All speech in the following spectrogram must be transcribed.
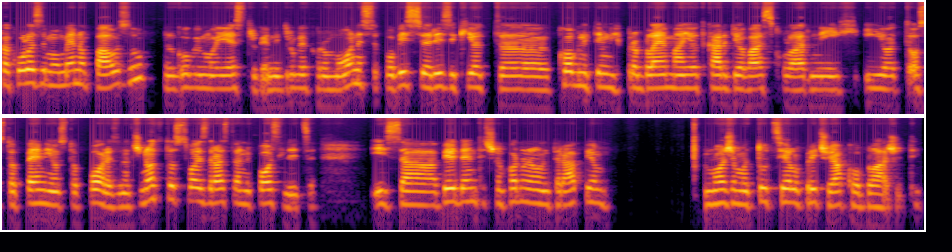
kako ulazimo u menopauzu, jer gubimo i estrogen i druge hormone, se povisuje rizik i od kognitivnih problema, i od kardiovaskularnih, i od osteopenije, osteopore. Znači, not to svoje zdravstvene posljedice i sa bioidentičnom hormonalnom terapijom možemo tu cijelu priču jako oblažiti.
